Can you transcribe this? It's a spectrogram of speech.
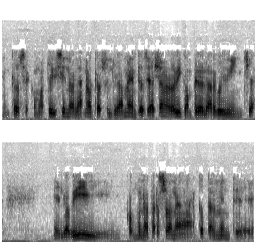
entonces como estoy diciendo en las notas últimamente o sea ya no lo vi con pelo largo y vincha eh, lo vi como una persona totalmente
